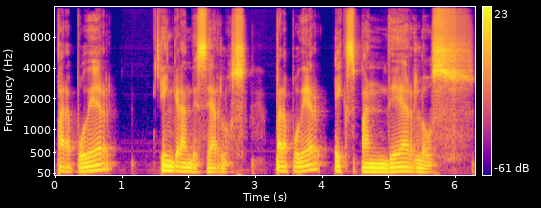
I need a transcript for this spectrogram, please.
para poder engrandecerlos, para poder expanderlos?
